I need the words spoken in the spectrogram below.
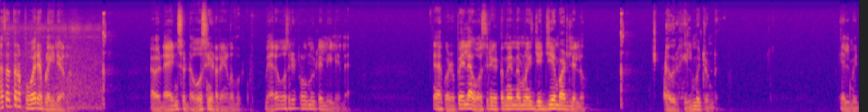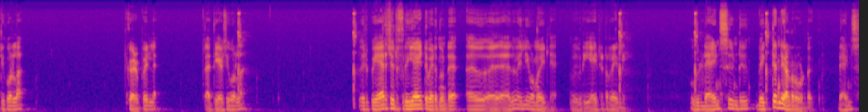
അതത്ര പോരാ പ്ലെയിന്റെ കളർ അവർ ഡാൻസ് ഉണ്ട് ഓസിന് വേറെ ഓസിന് ഇട്ടണമൊന്നും ഇല്ലല്ലേ ഇല്ല ഏ കുഴപ്പമില്ല. ഓസിന് കിട്ടുന്നതിന് നമ്മൾ ജഡ്ജ് ചെയ്യാൻ പാടില്ലല്ലോ. ഒരു ഹെൽമെറ്റ് ഉണ്ട്. ഹെൽമെറ്റ് കൊള്ളാം. കുഴപ്പമില്ല. അത്യാവശ്യം കൊള്ളാം. ഒരു പേരച്ചൊരു ഫ്രീ ആയിട്ട് വരുന്നുണ്ട്. അത് വലിയ ഗുണമില്ല. ഫ്രീ ആയിട്ട് ഇടറയില്ലേ ഒരു ഡാൻസ് ഉണ്ട്. വെക്ടന്റെ കളറും ഉണ്ട്. ഡാൻസ്.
